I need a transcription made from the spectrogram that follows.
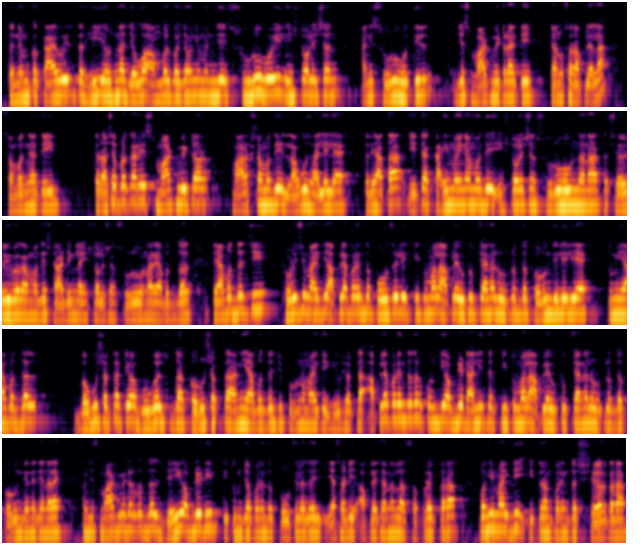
तर नेमकं काय होईल? तर ही योजना जेव्हा अंमलबजावणी म्हणजे सुरू होईल इन्स्टॉलेशन आणि सुरू होतील जे स्मार्ट मीटर आहे ते त्यानुसार आपल्याला समजण्यात येईल. तर अशा प्रकारे स्मार्ट मीटर महाराष्ट्रामध्ये लागू झालेले आहे. तर हे आता येत्या काही महिन्यामध्ये इन्स्टॉलेशन सुरू होऊन जाणार. तर शहरी विभागामध्ये स्टार्टिंगला इन्स्टॉलेशन सुरू होणार याबद्दल. तर याबद्दलची थोडीशी माहिती आपल्यापर्यंत पोहोचवली ती तुम्हाला आपल्या यूट्यूब चॅनल उपलब्ध करून दिलेली आहे. तुम्ही याबद्दल बघू शकता किंवा गुगलसुद्धा करू शकता आणि याबद्दलची पूर्ण माहिती घेऊ शकता. आपल्यापर्यंत जर कोणती अपडेट आली तर ती तुम्हाला आपल्या यूट्यूब चॅनलवर उपलब्ध करून देण्यात येणार आहे. म्हणजे स्मार्ट मीटरबद्दल जेही अपडेट येईल ती तुमच्यापर्यंत पोहोचल्या जाईल. यासाठी आपल्या चॅनलला सबस्क्राईब करा व ही माहिती इतरांपर्यंत शेअर करा.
